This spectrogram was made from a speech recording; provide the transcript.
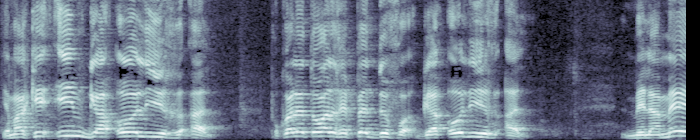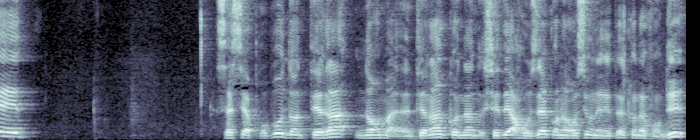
il y a marqué Im Gaol al. Pourquoi la Torah le répète deux fois? Gaol al. Mais la med, ça c'est à propos d'un terrain normal, un terrain qu'on a cédé à José, qu'on a reçu en héritage, qu'on a vendu,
